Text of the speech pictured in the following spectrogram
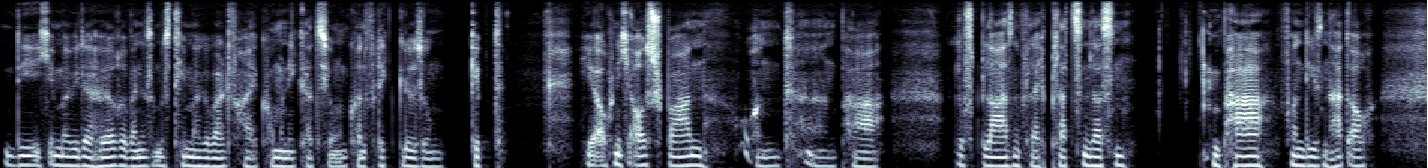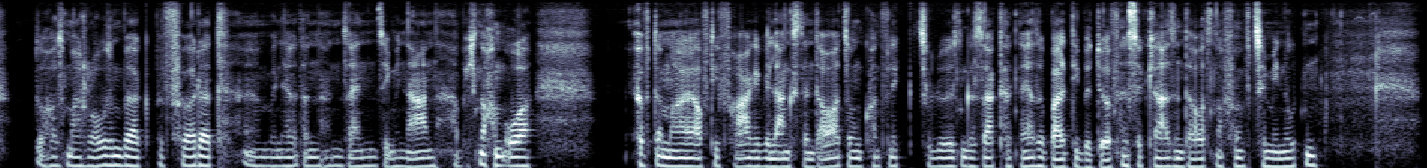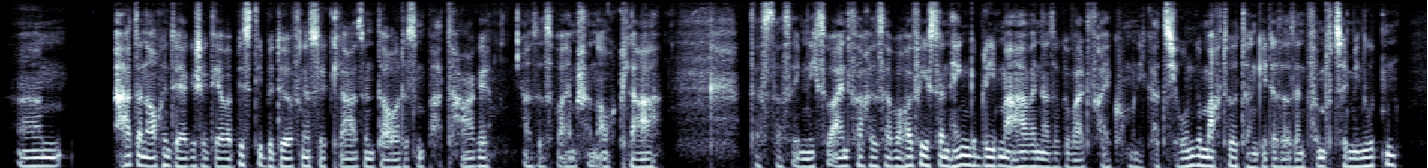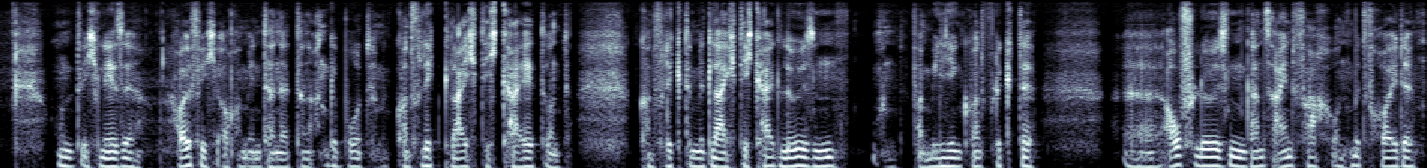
die ich immer wieder höre, wenn es um das Thema gewaltfreie Kommunikation und Konfliktlösung gibt, hier auch nicht aussparen und äh, ein paar Luftblasen vielleicht platzen lassen. Ein paar von diesen hat auch durchaus Marshall Rosenberg befördert, äh, wenn er dann in seinen Seminaren, habe ich noch im Ohr, öfter mal auf die Frage, wie lange es denn dauert, so einen Konflikt zu lösen, gesagt hat, naja, sobald die Bedürfnisse klar sind, dauert es noch 15 Minuten. Ähm, hat dann auch hinterhergeschickt, ja, aber bis die Bedürfnisse klar sind, dauert es ein paar Tage. Also es war ihm schon auch klar, dass das eben nicht so einfach ist. Aber häufig ist dann hängen geblieben, aha, wenn also gewaltfreie Kommunikation gemacht wird, dann geht das also in 15 Minuten. Und ich lese häufig auch im Internet dann Angebote mit Konfliktleichtigkeit und Konflikte mit Leichtigkeit lösen und Familienkonflikte äh, auflösen, ganz einfach und mit Freude.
